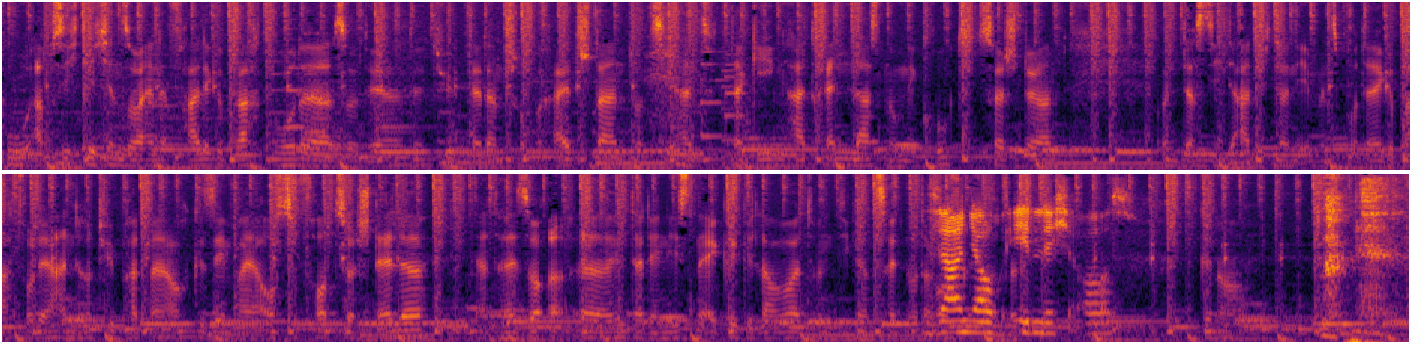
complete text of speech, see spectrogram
Fu absichtlich in so eine Falle gebracht wurde, also der, der Typ, der dann schon bereit stand und sie halt dagegen hat rennen lassen, um den Krug zu zerstören und dass die dadurch dann eben ins Bordell gebracht wurde. Der andere Typ hat man ja auch gesehen, war ja auch sofort zur Stelle. Er hat also äh, hinter der nächsten Ecke gelauert und die ganze Zeit nur darauf. Die sahen ja auch ähnlich aus. Genau.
